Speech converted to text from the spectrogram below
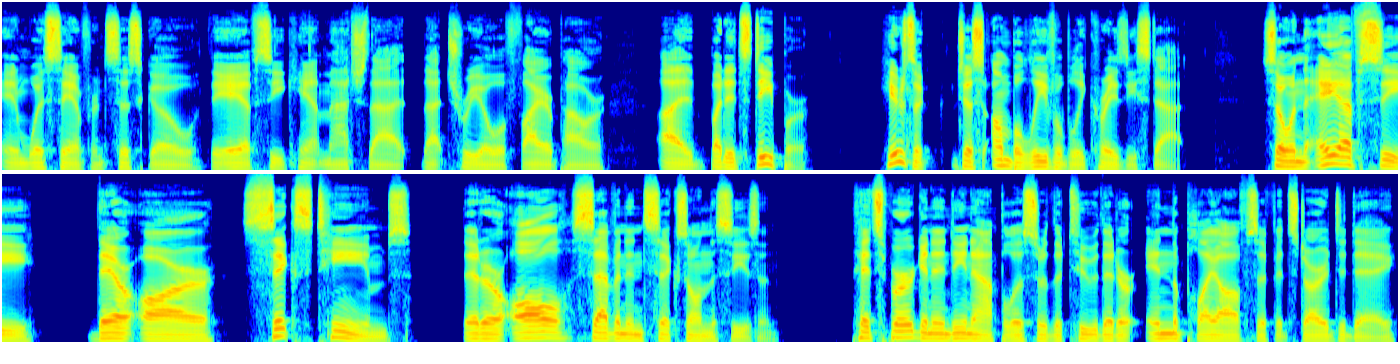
and with San Francisco, the AFC can't match that that trio of firepower. Uh, but it's deeper. Here's a just unbelievably crazy stat. So in the AFC, there are six teams that are all seven and six on the season. Pittsburgh and Indianapolis are the two that are in the playoffs if it started today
